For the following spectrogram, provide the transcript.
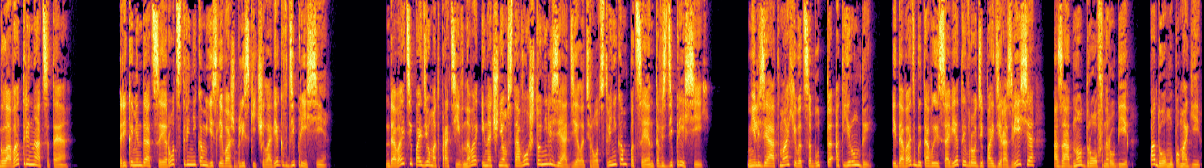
Глава 13. Рекомендации родственникам, если ваш близкий человек в депрессии. Давайте пойдем от противного и начнем с того, что нельзя делать родственникам пациентов с депрессией. Нельзя отмахиваться будто от ерунды и давать бытовые советы вроде «пойди развейся», а заодно дров наруби, по дому помоги.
